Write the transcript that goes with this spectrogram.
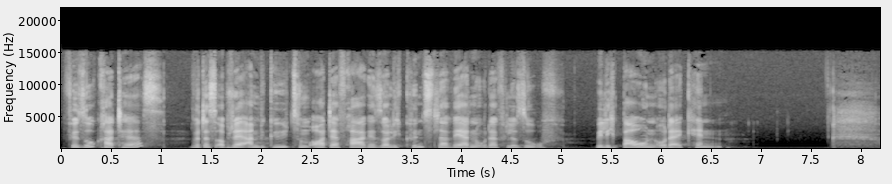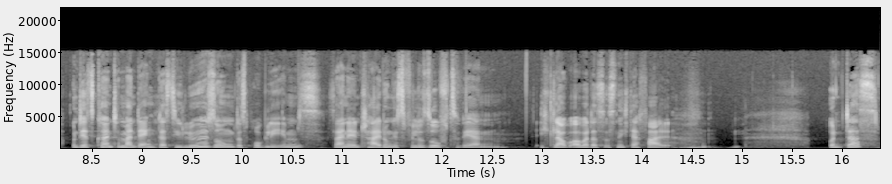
Für Sokrates wird das Objet ambigu zum Ort der Frage, soll ich Künstler werden oder Philosoph? Will ich bauen oder erkennen? Und jetzt könnte man denken, dass die Lösung des Problems seine Entscheidung ist, Philosoph zu werden. Ich glaube aber, das ist nicht der Fall. Und das,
